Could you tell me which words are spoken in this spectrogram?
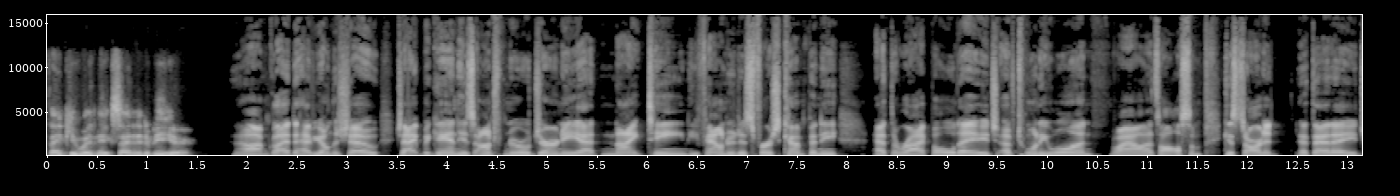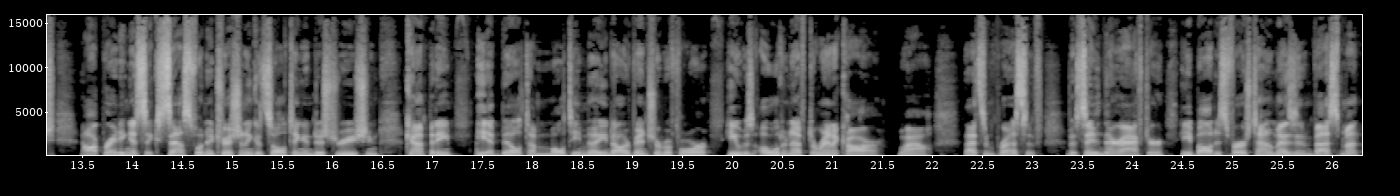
Thank you, Whitney. Excited to be here. No, I'm glad to have you on the show. Jack began his entrepreneurial journey at 19. He founded his first company at the ripe old age of 21. Wow, that's awesome. Get started at that age. Operating a successful nutrition and consulting and distribution company, he had built a multi million dollar venture before he was old enough to rent a car. Wow, that's impressive. But soon thereafter, he bought his first home as an investment.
